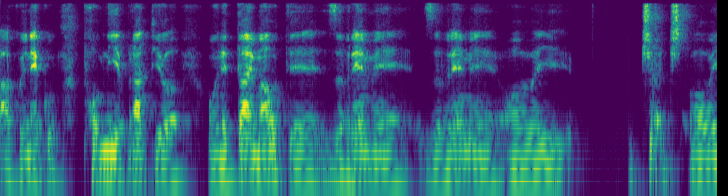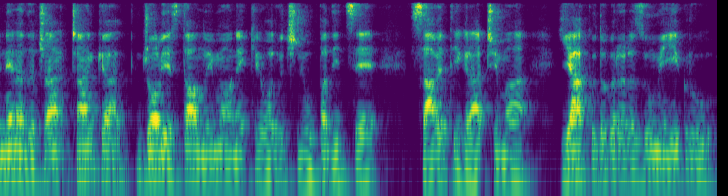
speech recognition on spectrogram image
ako je neko pomnije pratio one time oute za vreme za vreme ovaj č, č, ovaj Nenada Čanka, Jolly je stalno imao neke odlične upadice, savete igračima, jako dobro razume igru,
